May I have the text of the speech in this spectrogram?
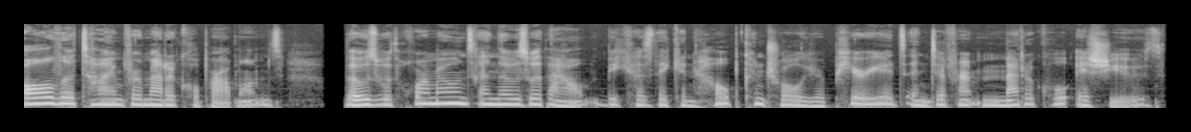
all the time for medical problems, those with hormones and those without, because they can help control your periods and different medical issues.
